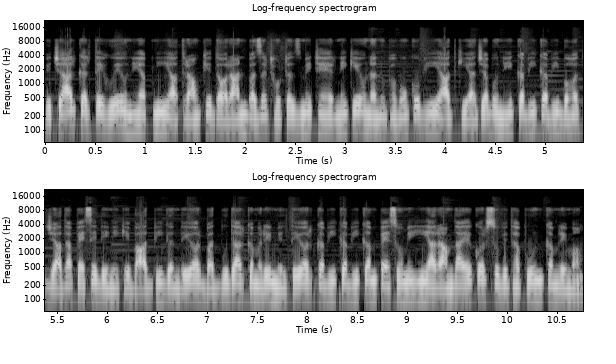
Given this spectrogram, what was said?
विचार करते हुए उन्हें अपनी यात्राओं के दौरान बजट होटल्स में ठहरने के उन अनुभवों को भी याद किया, जब उन्हें कभी कभी बहुत ज़्यादा पैसे देने के बाद भी गंदे और बदबूदार कमरे मिलते और कभी कभी कम पैसों में ही आरामदायक और सुविधापूर्ण कमरे में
